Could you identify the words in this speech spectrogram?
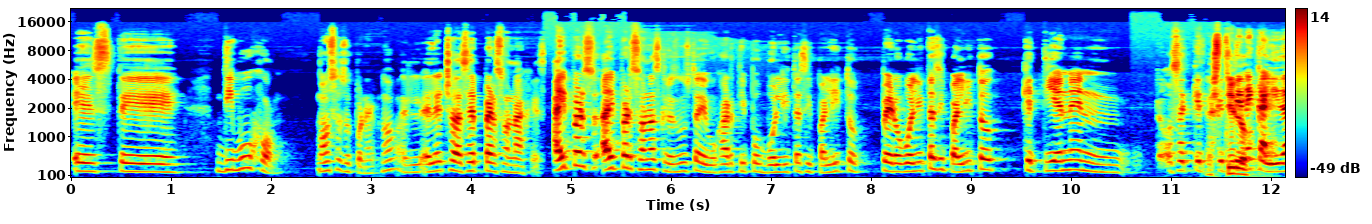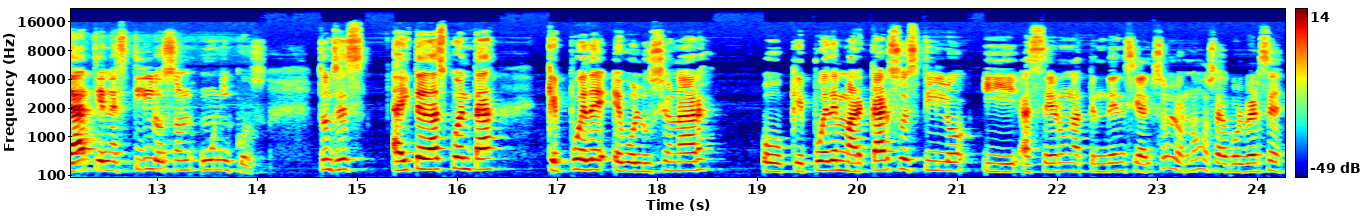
este, dibujo, vamos a suponer, ¿no? El, hecho de hacer personajes. Hay, hay personas que les gusta dibujar tipo bolitas y palito, pero bolitas y palito que tienen, o sea, que, que tiene calidad, tiene estilo, son únicos. Entonces, ahí te das cuenta que puede evolucionar o que puede marcar su estilo y hacer una tendencia al solo, ¿no? O sea, volverse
